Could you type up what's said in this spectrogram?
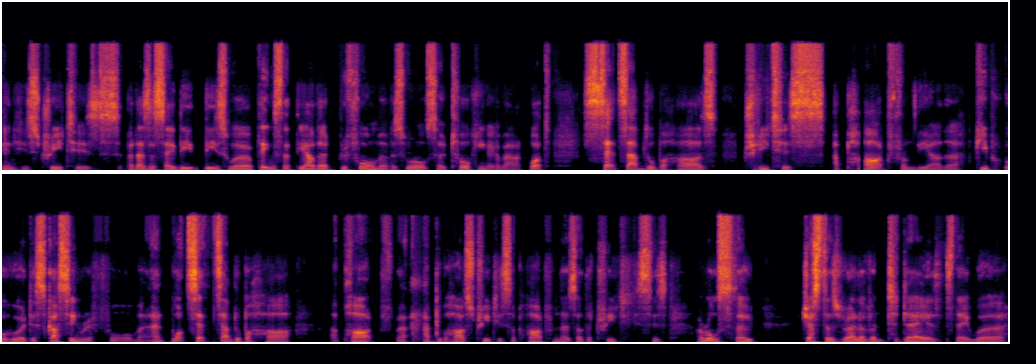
in his treatise. But as I say, the, these were things that the other reformers were also talking about. What sets Abdul Baha's treatise apart from the other people who are discussing reform, and what sets Abdul Baha apart, Abdul Baha's treatise apart from those other treatises, are also just as relevant today as they were,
